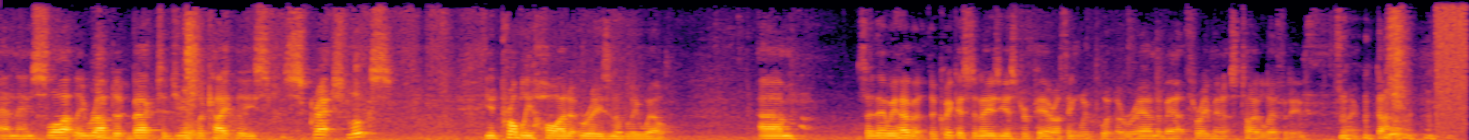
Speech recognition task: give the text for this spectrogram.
and then slightly rubbed it back to duplicate these scratched looks, you'd probably hide it reasonably well. Um, so there we have it, the quickest and easiest repair. I think we put around about three minutes total effort in. So done.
